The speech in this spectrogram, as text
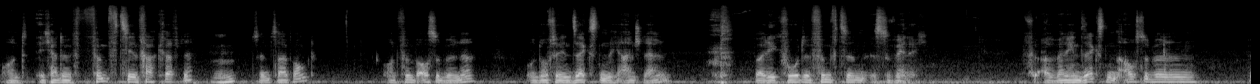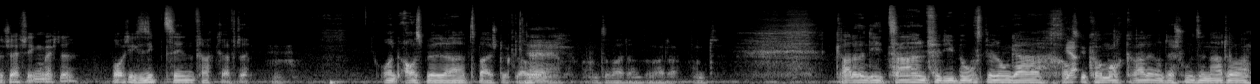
Und ich hatte 15 Fachkräfte zu dem Zeitpunkt und fünf Auszubildende und durfte den sechsten nicht einstellen, weil die Quote 15 ist zu wenig. Für, also wenn ich einen sechsten Auszubildenden beschäftigen möchte, bräuchte ich 17 Fachkräfte. Und Ausbilder, zwei Stück, glaube ich, Ja, ja. und so weiter und so weiter. Und gerade sind die Zahlen für die Berufsbildung ja rausgekommen, auch gerade. Und der Schulsenator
